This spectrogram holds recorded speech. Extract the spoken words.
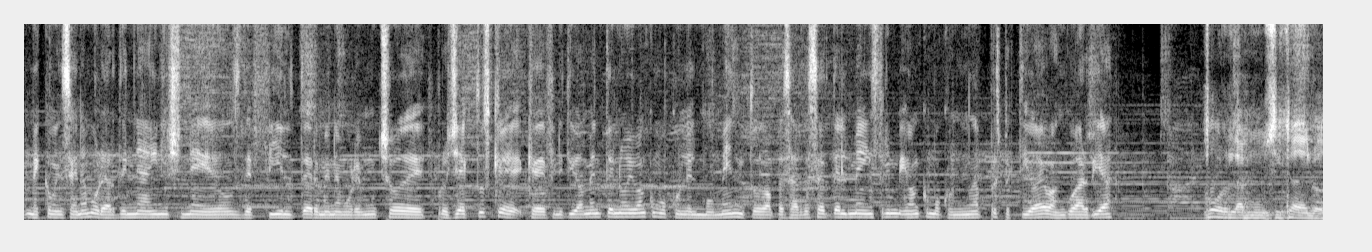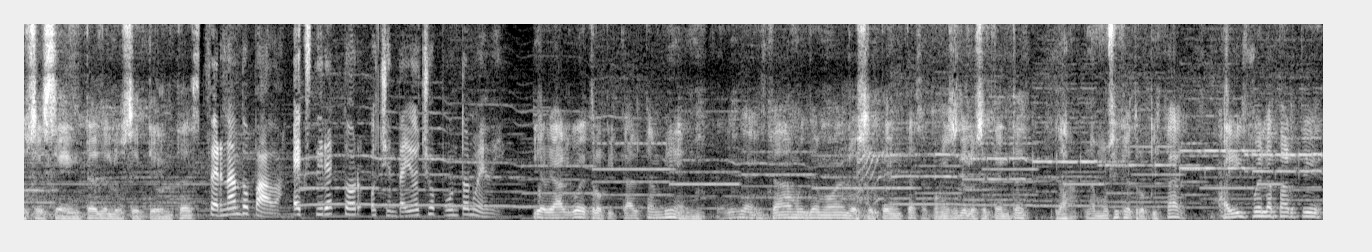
me comencé a enamorar de Nine Inch Nails, de Filter, me enamoré mucho de proyectos que, que definitivamente no iban como con el momento, a pesar de ser del mainstream, iban como con una perspectiva de vanguardia por la música de los 60, de los 70 Fernando Pava, exdirector 88.9. y había algo de tropical también. Estaba muy de moda en los 70, a comienzos de los 70, la, la música tropical. Ahí fue la parte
